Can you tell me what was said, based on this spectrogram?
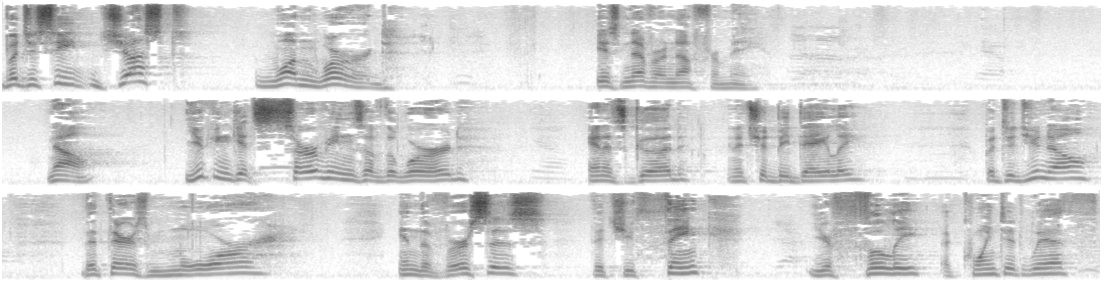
But you see, just one word is never enough for me. Now, you can get servings of the word, and it's good, and it should be daily. But did you know that there's more in the verses that you think you're fully acquainted with?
